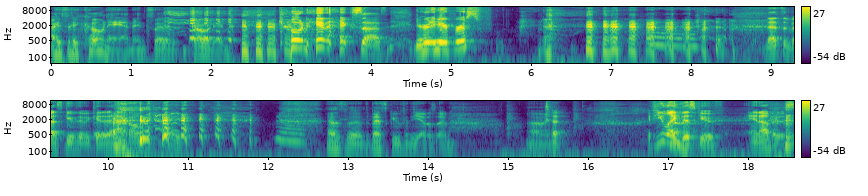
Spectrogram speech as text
I say Conan instead of Conan. Conan Exiles. You heard it here first. That's the best goof that we could have had all That was the, the best goof of the episode. Oh. If you like this goof and others,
